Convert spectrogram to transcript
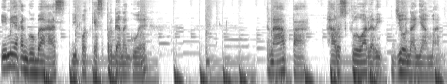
Ini akan gue bahas di podcast perdana gue. Kenapa harus keluar dari zona nyaman?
